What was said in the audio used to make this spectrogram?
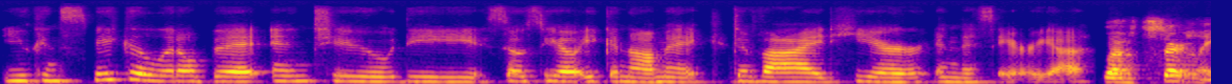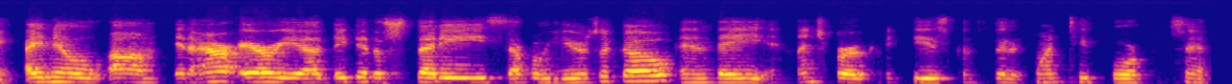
you can speak a little bit into the socioeconomic divide here in this area. Well, certainly. I know um, in our area, they did a study several years ago, and they in Lynchburg community is considered 24%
